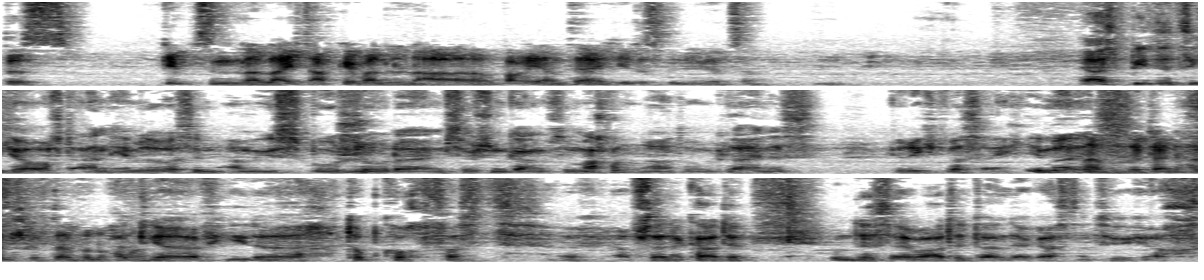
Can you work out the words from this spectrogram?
das gibt's in einer leicht abgewandelten äh, Variante eigentlich jedes Menü jetzt. Ja, es bietet sich ja oft an, eben sowas im Amüsbusch mhm. oder im Zwischengang zu machen, so ein kleines Gericht, was eigentlich immer ist. Also eine kleine Handschrift einfach noch. Hat mal. ja jeder Topkoch fast äh, auf seiner Karte. Und das erwartet dann der Gast natürlich auch.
